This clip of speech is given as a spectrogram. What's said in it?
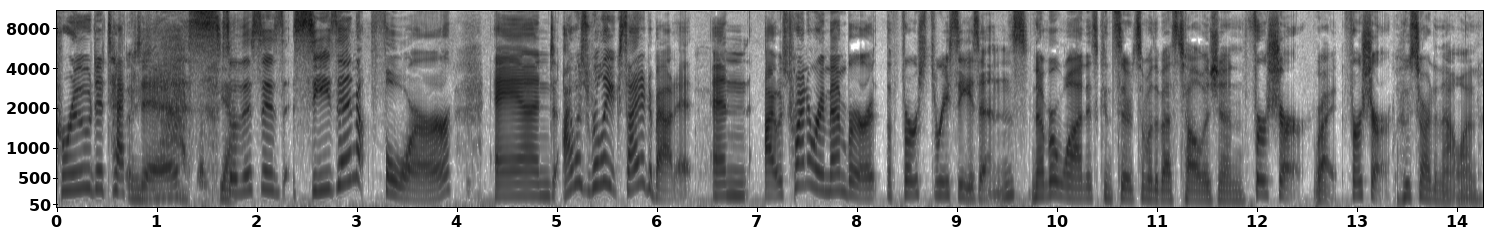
True Detective. Yes, yeah. So this is season four, and I was really excited about it. And I was trying to remember the first three seasons Number one is considered some of the best television. for sure. Right. For sure. Who starred in that one?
